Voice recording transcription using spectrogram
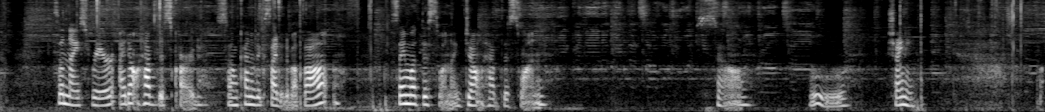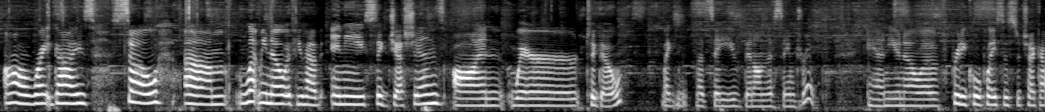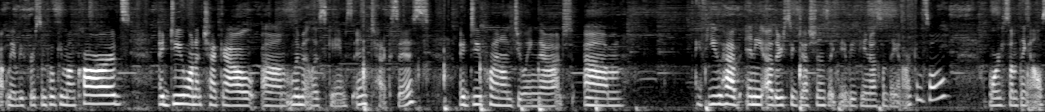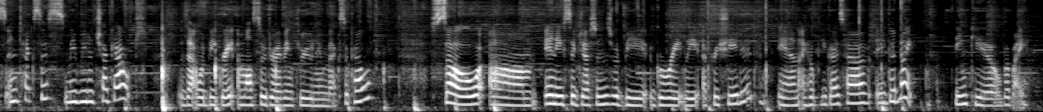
It's a nice rare. I don't have this card, so I'm kind of excited about that. Same with this one. I don't have this one. So, ooh, shiny. All right, guys. So, um, let me know if you have any suggestions on where to go. Like, let's say you've been on this same trip and you know of pretty cool places to check out maybe for some Pokemon cards. I do want to check out um, Limitless Games in Texas. I do plan on doing that. Um, if you have any other suggestions, like maybe if you know something in Arkansas or something else in Texas, maybe to check out, that would be great. I'm also driving through New Mexico. So, um, any suggestions would be greatly appreciated. And I hope you guys have a good night. Thank you. Bye bye.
